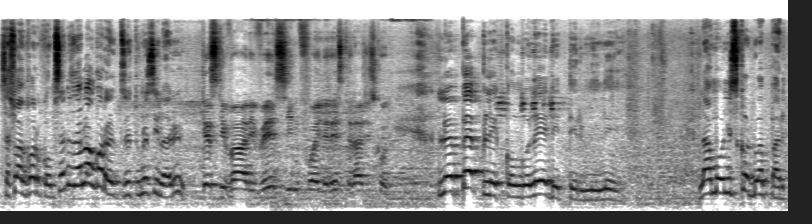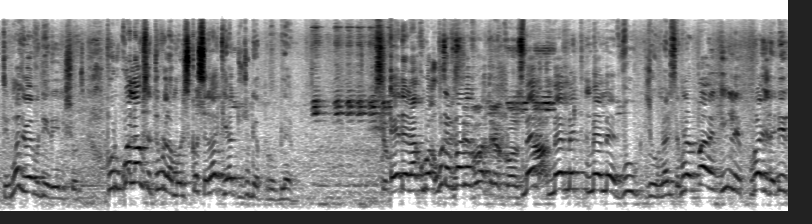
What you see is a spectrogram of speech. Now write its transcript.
ça soit encore comme ça, nous allons encore retourner sur la rue. Qu'est-ce qui va arriver si une fois il reste là jusqu'au... Le peuple congolais est déterminé. La MONUSCO doit partir. Moi, je vais vous dire une chose. Pourquoi là où se trouve la MONUSCO, c'est là qu'il y a toujours des problèmes. Et de la croix. Vous n'avez pas votre constat. même, même, même, même vous, journalistes, vous n'avez pas eu le courage de dire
